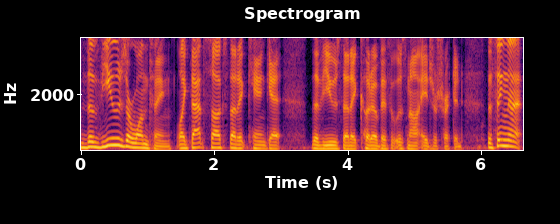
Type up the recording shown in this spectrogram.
the views are one thing. Like that sucks that it can't get the views that it could have if it was not age restricted. The thing that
